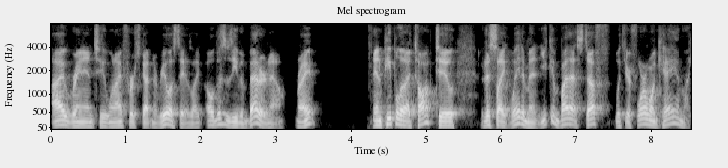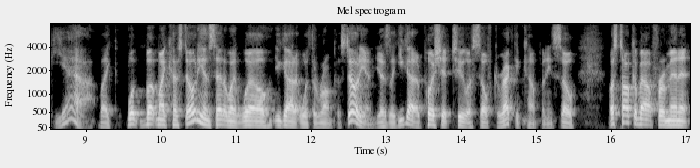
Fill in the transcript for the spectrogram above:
I ran into when I first got into real estate. I was like, "Oh, this is even better now," right? And people that I talk to are just like, "Wait a minute, you can buy that stuff with your 401k?" I'm like, "Yeah." Like, what? But my custodian said, "I'm like, well, you got it with the wrong custodian." Yeah, it's like you got to push it to a self-directed company. So let's talk about for a minute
